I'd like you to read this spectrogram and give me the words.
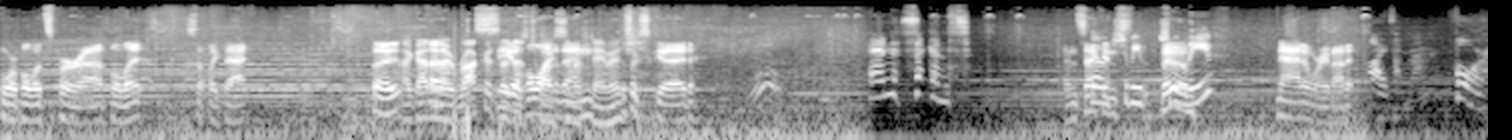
four bullets per uh, bullet, stuff like that. But I got a rocket see that a does whole lot twice of as much them. damage. This looks good. 10 seconds. And So seconds. should we Boom. should we leave? Nah, don't worry about it. Five, four,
